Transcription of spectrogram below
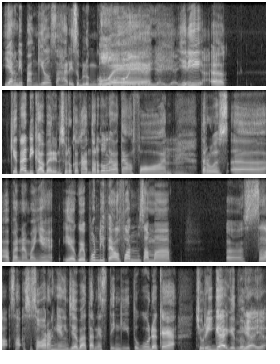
yang dipanggil sehari sebelum gue. Oh, iya, iya, iya, Jadi iya, eh, kita dikabarin suruh ke kantor tuh lewat telepon. Terus eh, apa namanya? Ya gue pun ditelepon sama eh, se- se- seseorang yang jabatannya setinggi itu gue udah kayak curiga gitu. Iya, iya.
